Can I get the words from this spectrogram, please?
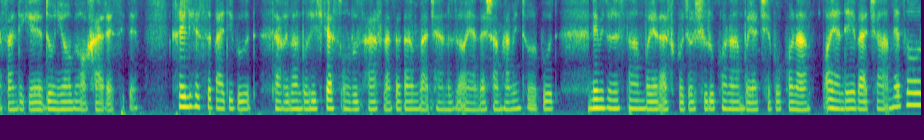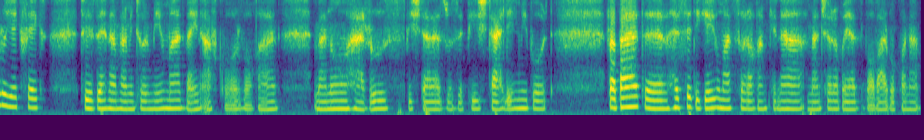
اصلا دیگه دنیا به آخر رسیده. خیلی حس بدی بود. تقریبا با هیچ کس اون روز حرف نزدم و چند روز آیندهش هم همینطور بود. نمی‌دونستم باید از کجا شروع کنم باید چه بکنم. آینده بچه هم هزار و یک فکر توی ذهنم همینطور میومد و این افکار واقعا منو هر روز بیشتر از روز پیش تحلیل می برد و بعد حس دیگه ای اومد سراغم که نه من چرا باید باور بکنم.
